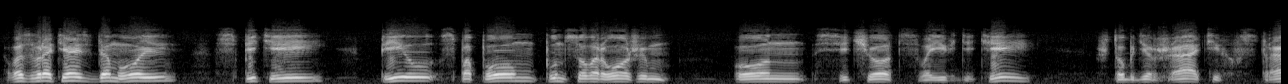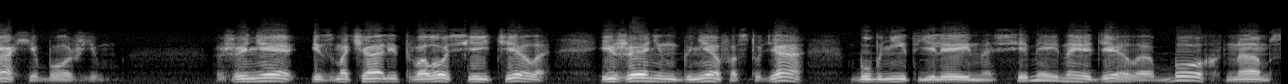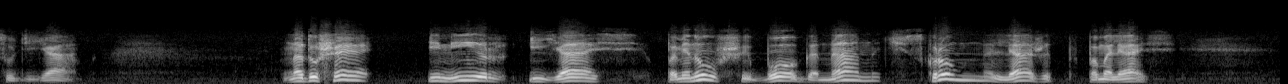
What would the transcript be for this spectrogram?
Возвратясь домой, с питей, пил с попом пунцоворожим, он сечет своих детей, чтоб держать их в страхе Божьем. Жене измочалит волосье и тело, и Женин гнев остудя, бубнит елейно, семейное дело, Бог нам судья. На душе и мир, и ясь, помянувший Бога на ночь, скромно ляжет помолясь,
